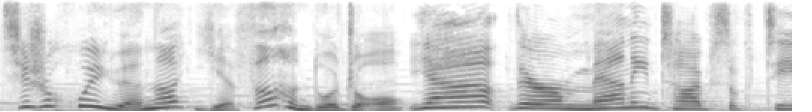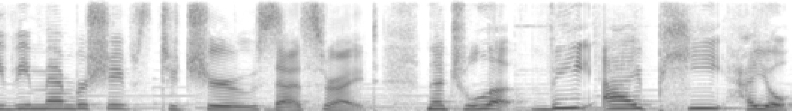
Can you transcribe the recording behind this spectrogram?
其实会员呢也分很多种。Yeah, there are many types of TV memberships to choose. That's right. 那除了 VIP，还有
